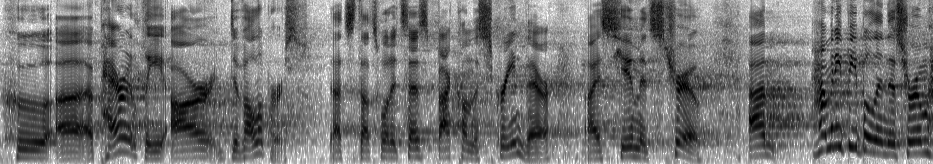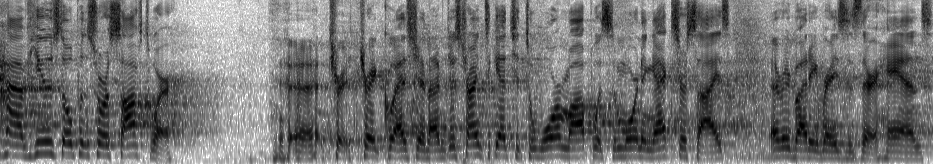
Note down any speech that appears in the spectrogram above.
who uh, apparently are developers. That's, that's what it says back on the screen there. I assume it's true. Um, how many people in this room have used open source software? trick, question. I'm just trying to get you to warm up with some morning exercise. Everybody raises their hands.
